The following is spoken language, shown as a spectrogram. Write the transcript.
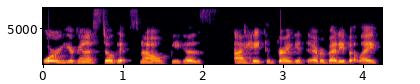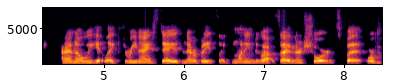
or you're going to still get snow because I hate to break it to everybody, but like, I know we get like three nice days and everybody's like wanting to go outside in their shorts, but we're,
